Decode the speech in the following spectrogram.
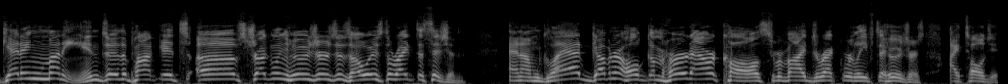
getting money into the pockets of struggling Hoosiers is always the right decision. And I'm glad Governor Holcomb heard our calls to provide direct relief to Hoosiers. I told you,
